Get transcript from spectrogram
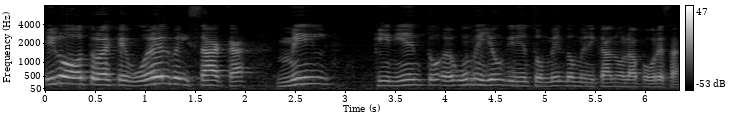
Y lo otro es que vuelve y saca mil 500, eh, un millón quinientos mil dominicanos de la pobreza.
